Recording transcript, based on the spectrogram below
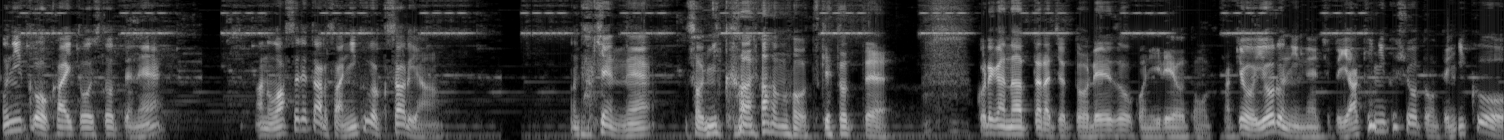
お肉を解凍しとってね、あの、忘れたらさ、肉が腐るやん。だけんね、そう、肉アラームをつけとって、これが鳴ったらちょっと冷蔵庫に入れようと思ってさ、今日夜にね、ちょっと焼肉しようと思って肉を、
